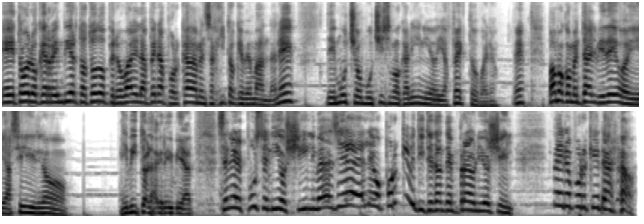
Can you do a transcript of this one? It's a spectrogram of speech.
eh, todo lo que reinvierto, todo, pero vale la pena por cada mensajito que me mandan, ¿eh? De mucho, muchísimo cariño y afecto, bueno. ¿eh? Vamos a comentar el video y así no Evito lagrimear. Señores, puse Leo Shield y me decía, eh, Leo, ¿por qué metiste tan temprano Leo Shield? Pero, ¿por qué no? no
